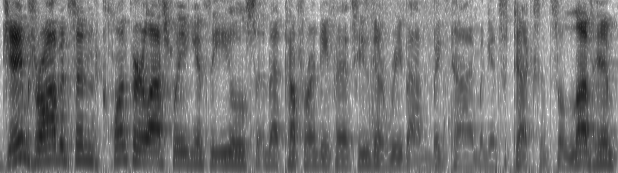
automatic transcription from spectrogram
James Robinson, clunker last week against the Eagles and that tough run defense. He's going to rebound big time against the Texans. So love him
